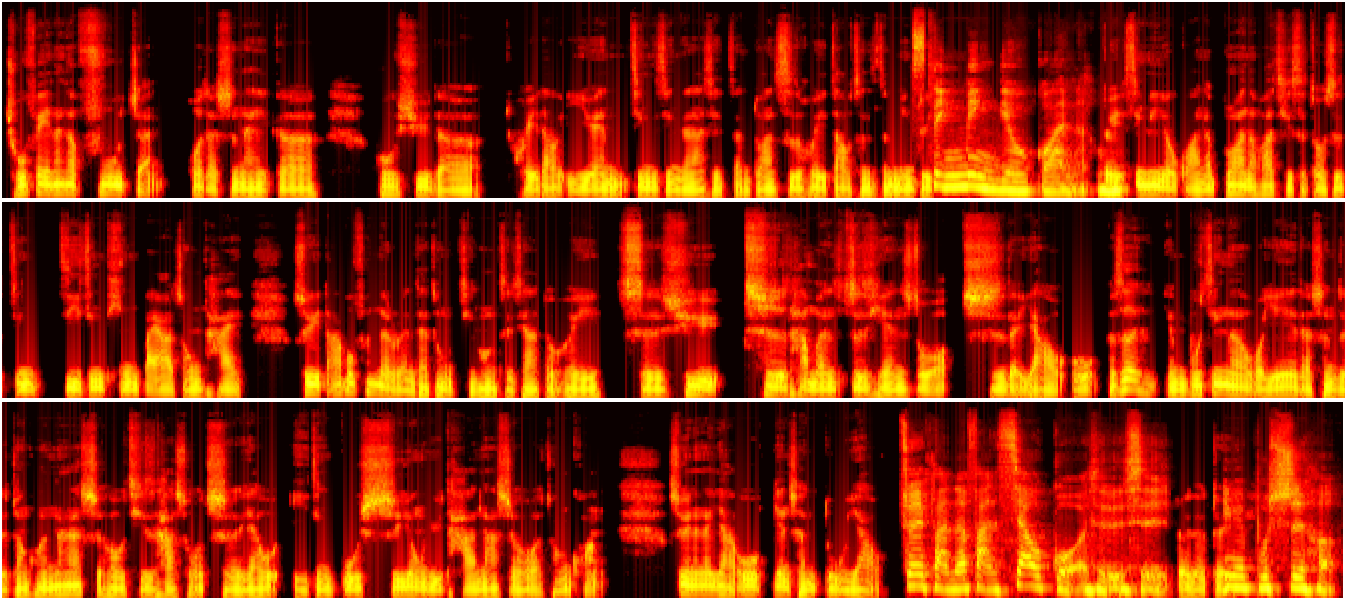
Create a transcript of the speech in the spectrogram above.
除非那个复诊或者是那一个后续的。回到医院进行的那些诊断是会造成生命对性命有关的，对性命有关的，不然的话其实都是经已经停摆的状态。所以大部分的人在这种情况之下都会持续吃他们之前所吃的药物。可是很不幸呢，我爷爷的生殖状况那个时候其实他所吃的药物已经不适用于他那时候的状况，所以那个药物变成毒药，所以反而反效果是不是？对对对，因为不适合。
